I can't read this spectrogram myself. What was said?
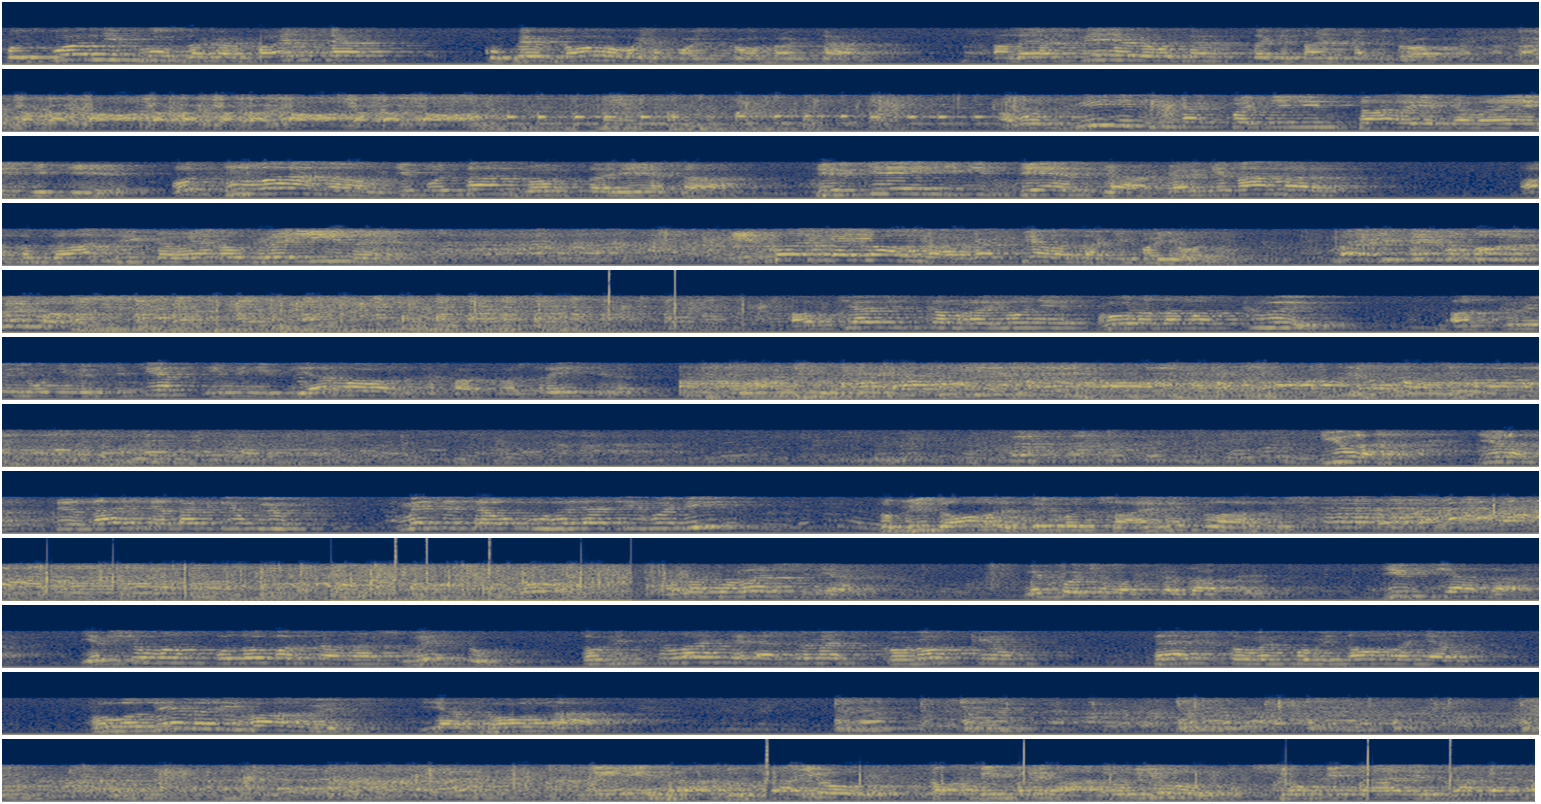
Футбольний клуб Закарпаття купив нового японського гравця. Але як виявилося, це китайська підробка. А вот видите, как поделить старые КВНщики? Вот Буланов, депутат горсовета, Сергей Денисенко, координатор Ассоциации КВН Украины. И только елка как пела, так и поет. А в Тячинском районе города Москвы открыли университет имени первого закарпатского строителя. Юра, Юра, ти знаєш, я так люблю митися у гарячій воді. Тобі добре, ти хоч чайник влазиш. Ми хочемо сказати, дівчата, якщо вам сподобався наш виступ, то відсилайте смс з коротким текстовим повідомленням Володимир Іванович, я згодна. Нині зразу знаю, собі пригадую, що в фіналі Закарпаття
